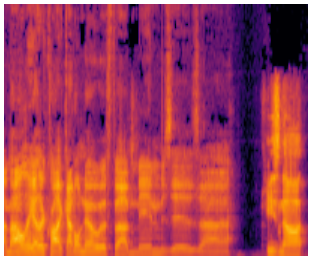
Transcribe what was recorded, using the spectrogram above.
My only other like I don't know if uh, Mims is. uh He's not.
